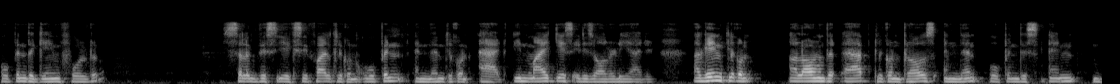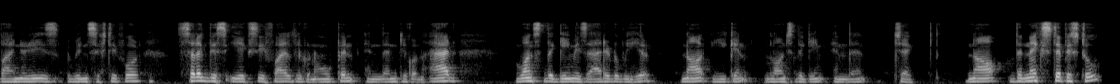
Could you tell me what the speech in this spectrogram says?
open the game folder. Select this exe file click on open and then click on add. In my case it is already added. Again click on allow another app click on browse and then open this End binaries win64 select this exe file click on open and then click on add. Once the game is added over here now you can launch the game and then check. Now the next step is to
